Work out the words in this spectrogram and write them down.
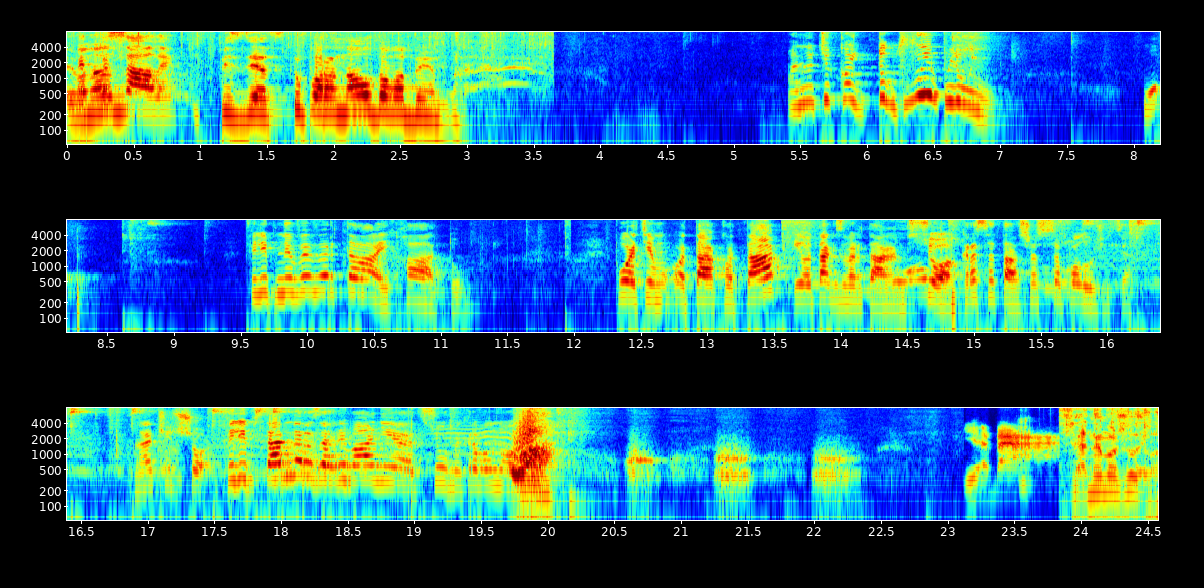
І вона Підписали. піздець, тупо Роналдо в один. А ну чекай, тут виплюнь. Оп. Філіп, не вивертай хату. Потім отак, отак і отак звертаємо. Все, красота, зараз все вийде. Значить, що? Філіп, став на розогрівання цю мікроволновку. Це неможливо.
